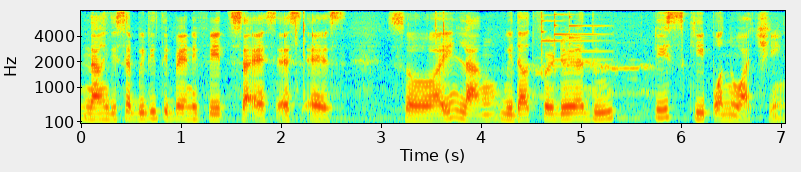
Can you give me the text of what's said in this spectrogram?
ng disability benefit sa SSS. So, ayun lang. Without further ado, please keep on watching.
